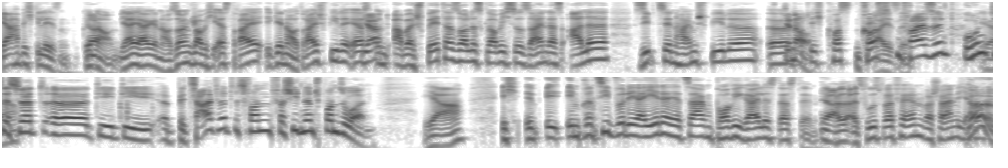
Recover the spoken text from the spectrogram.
Ja, habe ich gelesen. Genau. Ja, ja, genau. Sollen, glaube ich, erst drei, genau, drei Spiele erst. Ja. Und, aber später soll es, glaube ich, so sein, dass alle 17 Heimspiele äh, Genau. wirklich kostenfrei, Kostenfrei sind. Und Ja. es wird, äh, die, die äh, bezahlt wird es von verschiedenen Sponsoren. Ja. Ich, Im Prinzip würde ja jeder jetzt sagen, boah, wie geil ist das denn? Ja. Also als Fußballfan wahrscheinlich. Ja, aber,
